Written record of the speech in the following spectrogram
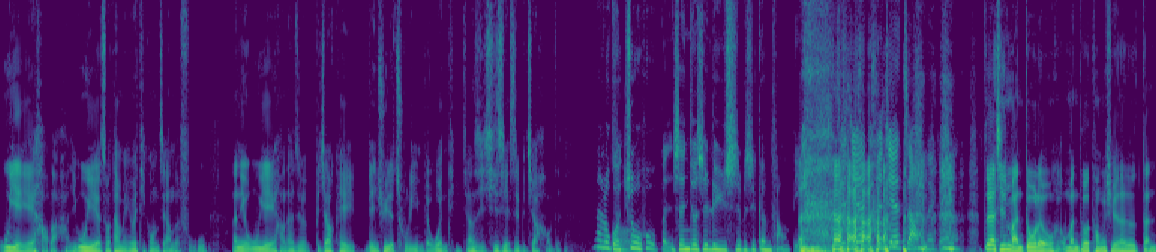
物业也好啦，哈，物业的时候他们也会提供这样的服务。那你有物业也好，那就比较可以连续的处理你的问题，这样子其实也是比较好的。那如果住户本身就是律师，不是更方便？直接直接找那个？对啊，其实蛮多的，我蛮多同学他就当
